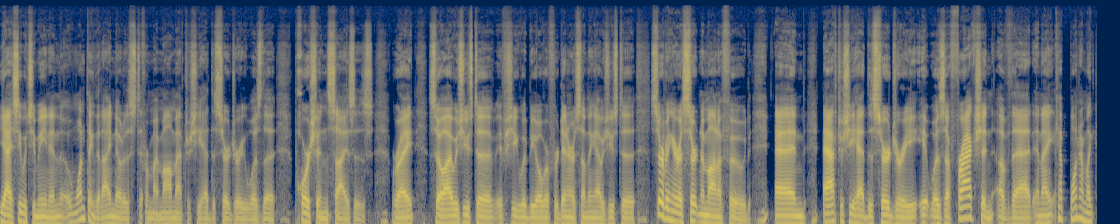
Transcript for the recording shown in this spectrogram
Yeah, I see what you mean. And one thing that I noticed from my mom after she had the surgery was the portion sizes, right? So I was used to, if she would be over for dinner or something, I was used to serving her a certain amount of food. And after she had the surgery, it was a fraction of that. And I kept wondering, I'm like,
